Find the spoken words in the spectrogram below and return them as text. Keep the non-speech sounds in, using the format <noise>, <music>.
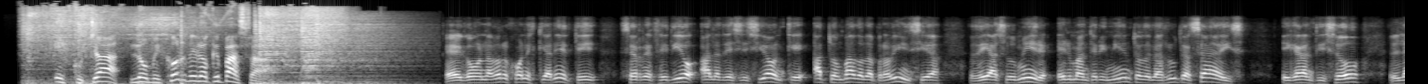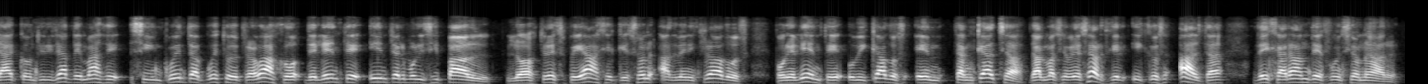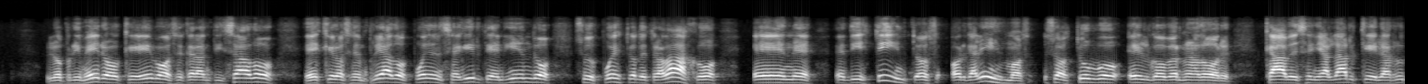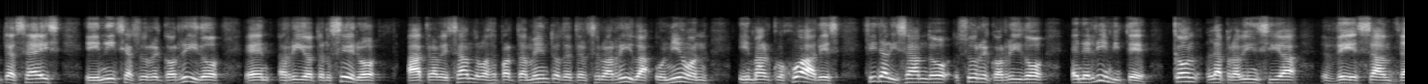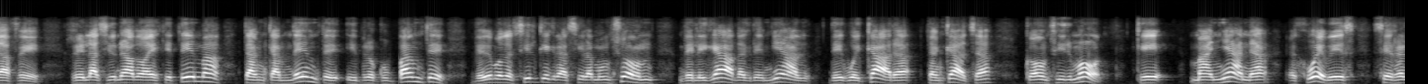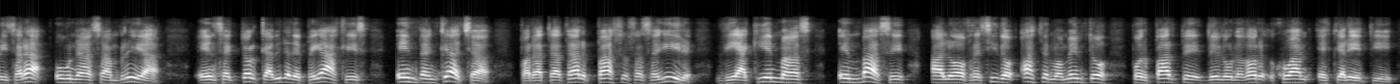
Escucha lo mejor de lo que pasa. El gobernador Juan Schiaretti se refirió a la decisión que ha tomado la provincia de asumir el mantenimiento de la Ruta 6 y garantizó la continuidad de más de 50 puestos de trabajo del ente intermunicipal. Los tres peajes que son administrados por el ente ubicados en Tancacha, Dalmacio Vélez y Cruz Alta dejarán de funcionar. Lo primero que hemos garantizado es que los empleados pueden seguir teniendo sus puestos de trabajo en, en eh, distintos organismos, sostuvo el gobernador. Cabe señalar que la Ruta 6 inicia su recorrido en Río Tercero, atravesando los departamentos de Tercero Arriba, Unión y Marco Juárez, finalizando su recorrido en el límite con la provincia de Santa Fe. Relacionado a este tema tan candente y preocupante, debemos decir que Graciela Monzón, delegada gremial de Huecara, Tancacha, confirmó que Mañana, jueves, se realizará una asamblea en sector cabina de peajes en Tancacha para tratar pasos a seguir de aquí en más en base a lo ofrecido hasta el momento por parte del gobernador Juan Escaretti.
